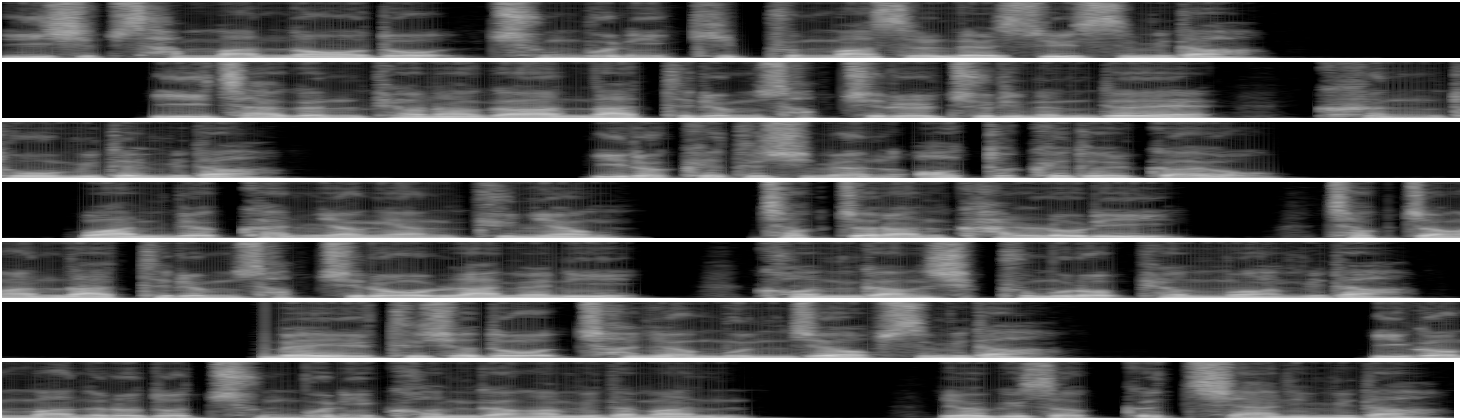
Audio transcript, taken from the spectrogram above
23만 넣어도 충분히 깊은 맛을 낼 수 있습니다. 이 작은 변화가 나트륨 섭취를 줄이는데 큰 도움이 됩니다. 이렇게 드시면 어떻게 될까요? 완벽한 영양 균형, 적절한 칼로리, 적정한 나트륨 섭취로 라면이 건강식품으로 변모합니다. 매일 드셔도 전혀 문제 없습니다. 이것만으로도 충분히 건강합니다만 여기서 끝이 아닙니다.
